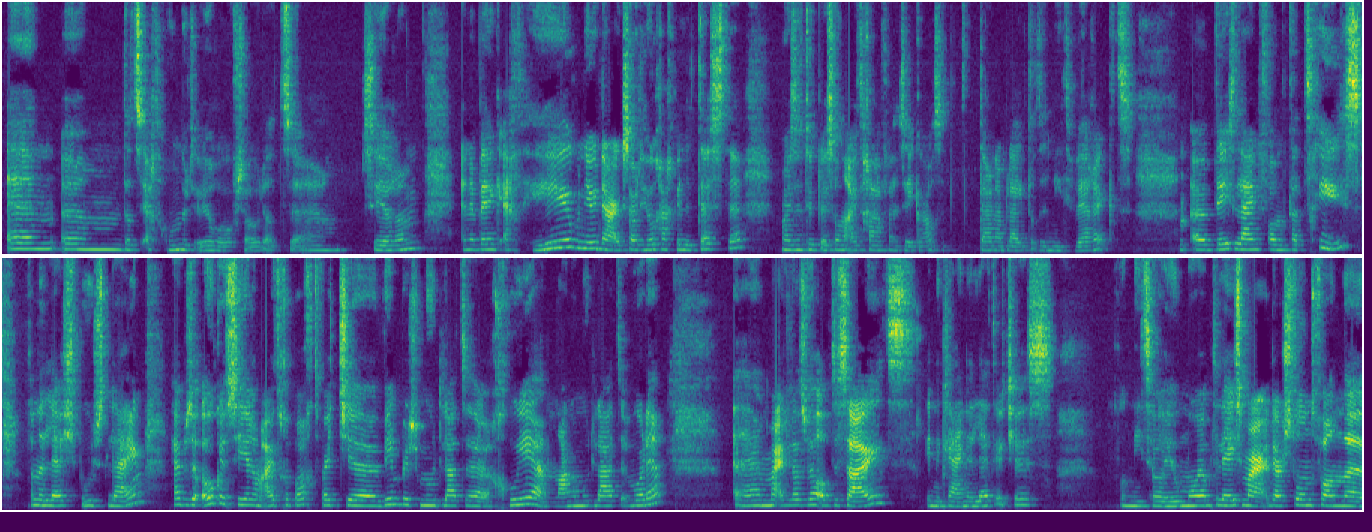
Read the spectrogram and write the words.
En um, dat is echt 100 euro of zo, dat uh, serum. En daar ben ik echt heel benieuwd naar. Ik zou het heel graag willen testen. Maar het is natuurlijk best wel een uitgave. En zeker als het daarna blijkt dat het niet werkt. Uh, deze lijn van Catrice, van de Lash Boost lijn, hebben ze ook een serum uitgebracht. Wat je wimpers moet laten groeien en langer moet laten worden. Uh, maar ik las wel op de site, in de kleine lettertjes Vond niet zo heel mooi om te lezen. Maar daar stond van uh,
